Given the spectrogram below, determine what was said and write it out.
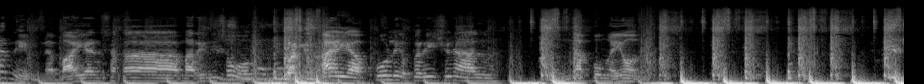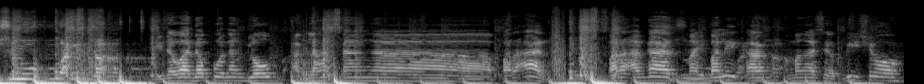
anim na bayan sa Camarines Sur ay uh, fully operational na po ngayon. Ginawa daw po ng Globe ang lahat ng uh, paraan para agad maibalik ang mga serbisyo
